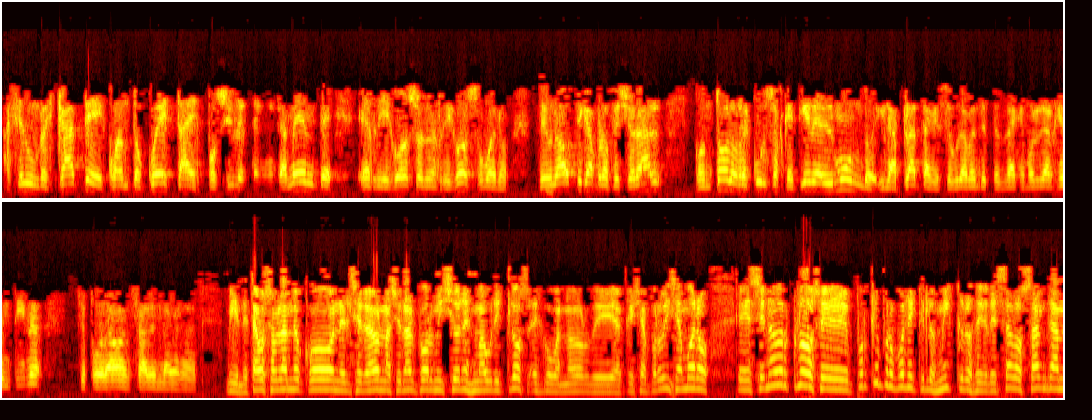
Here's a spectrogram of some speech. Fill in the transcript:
hacer un rescate, cuánto cuesta, es posible técnicamente, es riesgoso o no es riesgoso. Bueno, de una óptica profesional, con todos los recursos que tiene el mundo y la plata que seguramente tendrá que poner Argentina, se podrá avanzar en la verdad. Bien, estamos hablando con el senador nacional por Misiones, Mauri Clos, es gobernador de aquella provincia. Bueno, eh, senador Clos, eh, ¿por qué propone que los micros de egresados salgan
